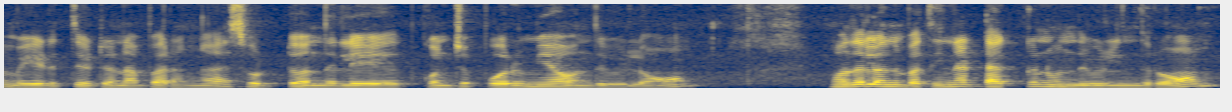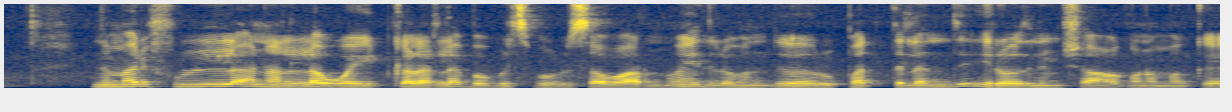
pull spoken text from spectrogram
நம்ம எடுத்துக்கிட்டோன்னா பாருங்கள் சொட்டு வந்து லே கொஞ்சம் பொறுமையாக வந்து விழும். முதல்ல வந்து பார்த்திங்கன்னா டக்குன்னு வந்து விழுந்துடும் இந்த மாதிரி ஃபுல்லாக நல்லா ஒயிட் கலரில் பபுள்ஸ் பபுள்ஸாக வரணும். இதில் வந்து ஒரு பத்துலேருந்து இருபது நிமிஷம் ஆகும் நமக்கு.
